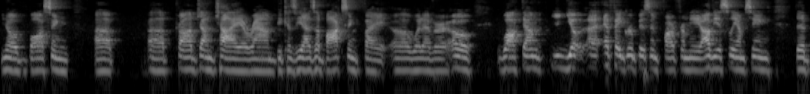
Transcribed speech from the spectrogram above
you know, bossing uh uh Chai around because he has a boxing fight, uh whatever. Oh, walk down yo, uh, FA group isn't far from me. Obviously, I'm seeing the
